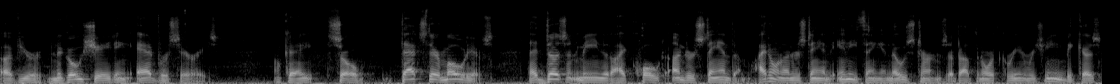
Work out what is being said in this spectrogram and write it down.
of your negotiating adversaries. Okay, so that's their motives. That doesn't mean that I, quote, understand them. I don't understand anything in those terms about the North Korean regime because,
